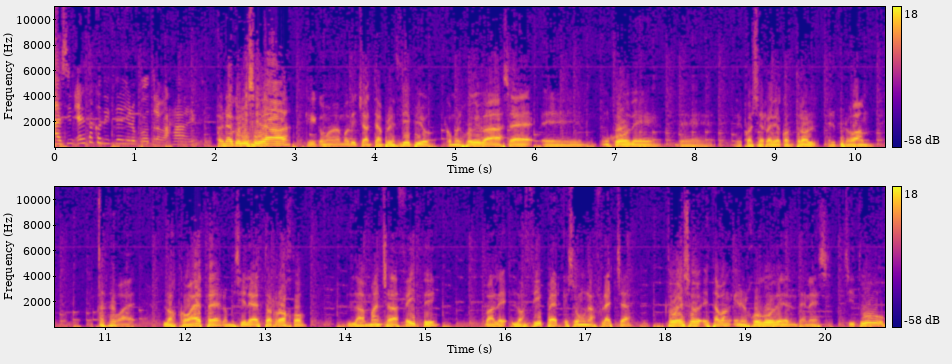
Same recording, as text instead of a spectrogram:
Así, en estas condiciones yo no puedo trabajar, ¿eh? Una curiosidad, que como hemos dicho antes al principio, como el juego iba a ser eh, un juego de, de, de coche radio control, el ProAm, pues los cohetes, los misiles estos rojos, las manchas de aceite, ¿vale? Los zippers, que son unas flechas, todo eso estaban en el juego de, de NES. Si tú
